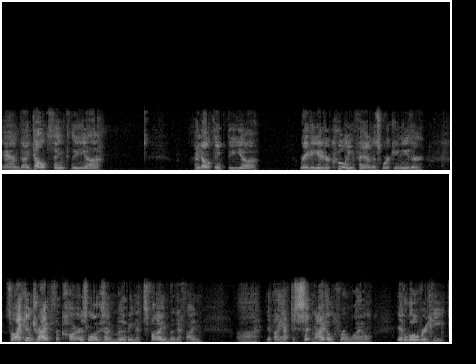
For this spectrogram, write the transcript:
and I don't think the uh, I don't think the uh, radiator cooling fan is working either so I can drive the car as long as I'm moving it's fine but if I'm uh, if I have to sit and idle for a while it'll overheat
